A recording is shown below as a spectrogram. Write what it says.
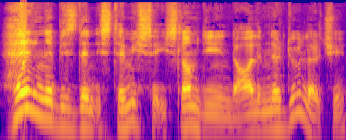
her ne bizden istemişse İslam dininde alimler diyorlar ki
